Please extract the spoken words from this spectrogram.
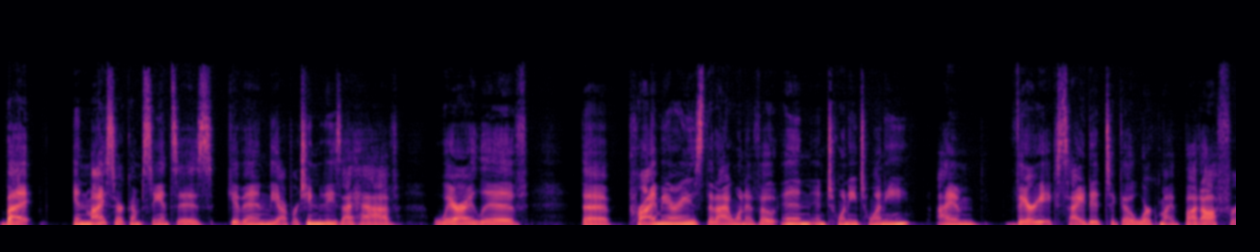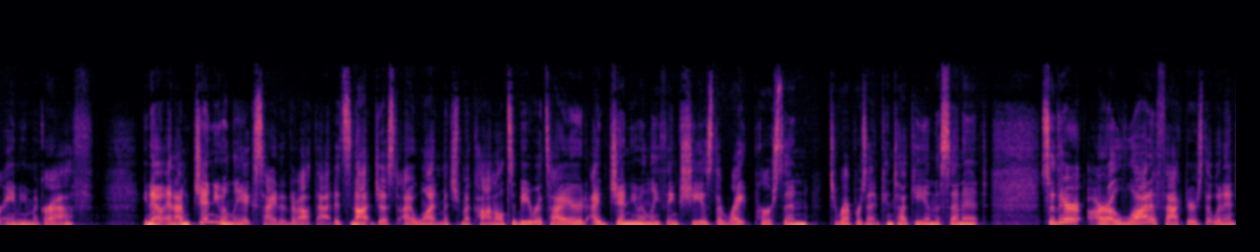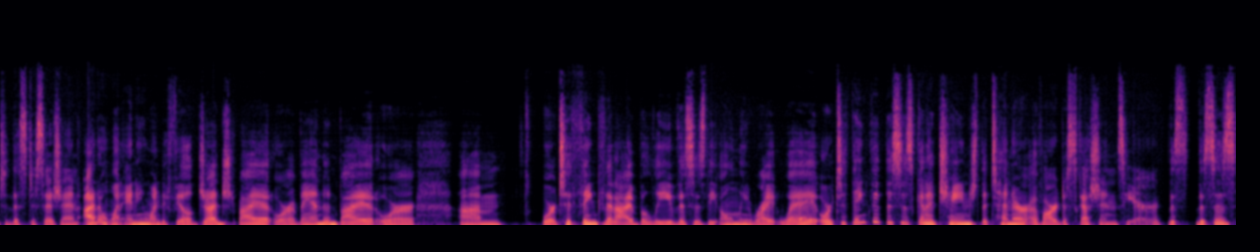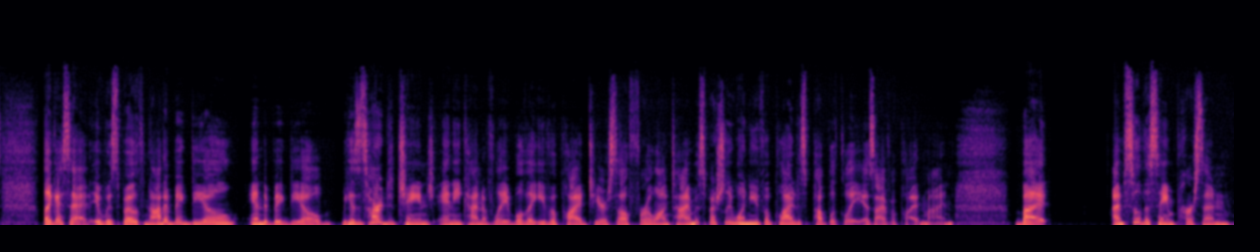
But in my circumstances, given the opportunities I have, where I live, the primaries that I want to vote in in 2020, I am very excited to go work my butt off for Amy McGrath. You know, and I'm genuinely excited about that. It's not just I want Mitch McConnell to be retired. I genuinely think she is the right person to represent Kentucky in the Senate. So there are a lot of factors that went into this decision. I don't want anyone to feel judged by it or abandoned by it or um, or to think that I believe this is the only right way, or to think that this is going to change the tenor of our discussions here. This this is like I said, it was both not a big deal and a big deal because it's hard to change any kind of label that you've applied to yourself for a long time, especially when you've applied as publicly as I've applied mine. But I'm still the same person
